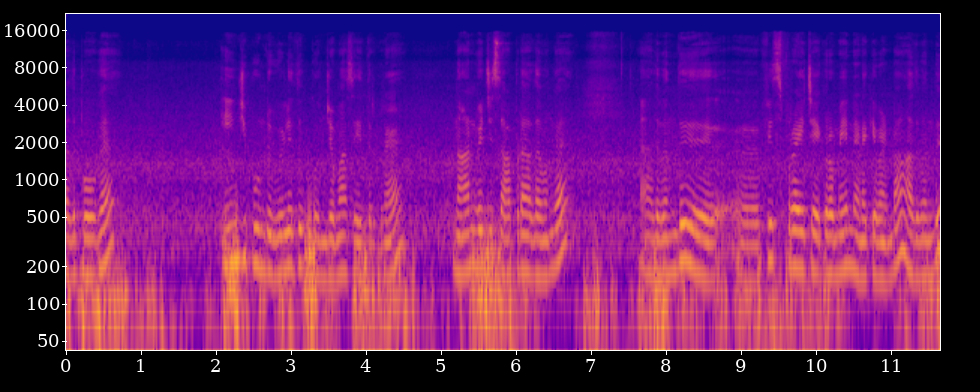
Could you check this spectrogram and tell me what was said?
அது போக இஞ்சி பூண்டு விழுது கொஞ்சமாக சேர்த்துருக்குறேன். நான்வெஜ் சாப்பிடாதவங்க அது வந்து ஃபிஷ் ஃப்ரை சேர்க்குறோமேன்னு நினைக்க வேண்டாம். அது வந்து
